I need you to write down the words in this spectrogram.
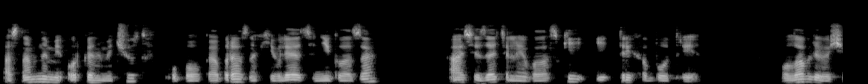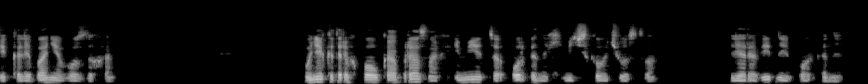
Основными органами чувств у паукообразных являются не глаза, а осязательные волоски и трихоботрии, улавливающие колебания воздуха. У некоторых паукообразных имеются органы химического чувства, леровидные органы.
